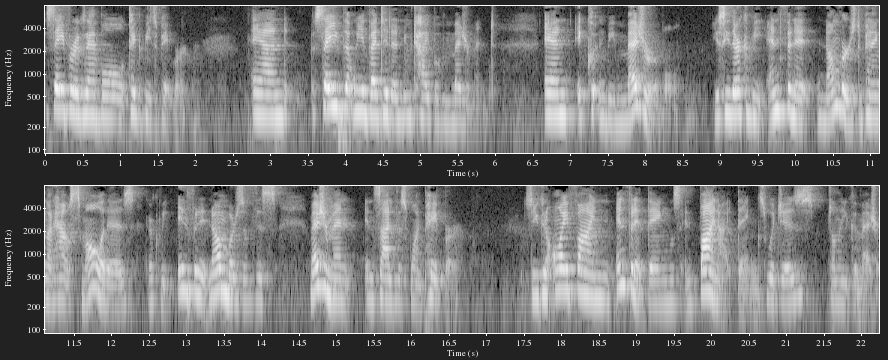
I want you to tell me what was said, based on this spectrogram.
say for example, take a piece of paper. And say that we invented a new type of measurement and it couldn't be measurable. You see, there could be infinite numbers depending on how small it is. There could be infinite numbers of this measurement inside of this one paper. So you can only find infinite things and finite things, which is something you can measure.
